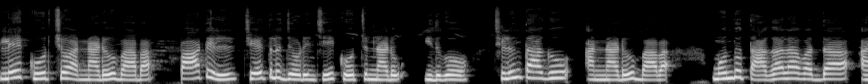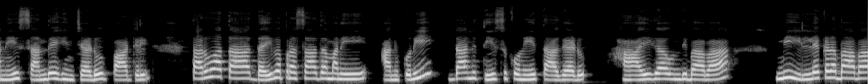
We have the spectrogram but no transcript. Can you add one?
లే కూర్చో అన్నాడు బాబా. పాటిల్ చేతులు జోడించి కూర్చున్నాడు. ఇదిగో చిలుం తాగు అన్నాడు బాబా. ముందు తాగాలా వద్దా అని సందేహించాడు పాటిల్. తరువాత దైవ ప్రసాదమని అనుకుని దాన్ని తీసుకుని తాగాడు. హాయిగా ఉంది బాబా. మీ ఇల్లెక్కడ బాబా?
